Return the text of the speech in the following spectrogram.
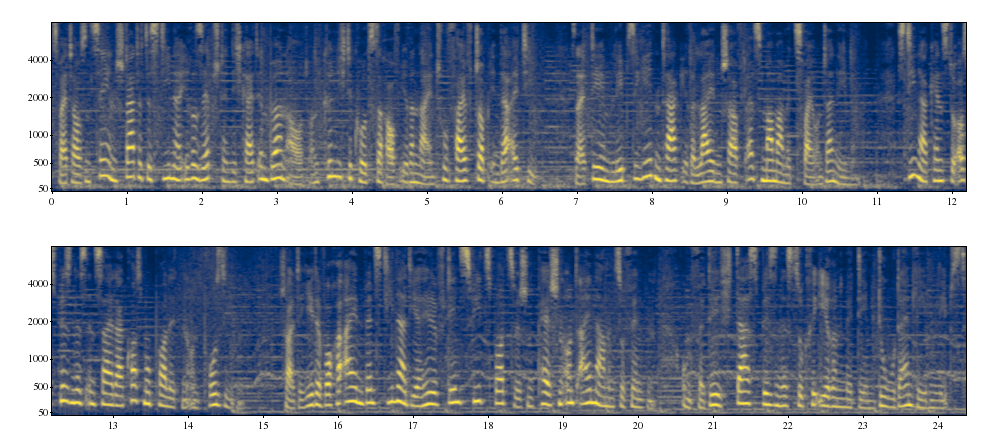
2010 startete Stina ihre Selbstständigkeit im Burnout und kündigte kurz darauf ihren 9-to-5-Job in der IT. Seitdem lebt sie jeden Tag ihre Leidenschaft als Mama mit zwei Unternehmen. Stina kennst du aus Business Insider, Cosmopolitan und Pro7. Schalte jede Woche ein, wenn Stina dir hilft, den Sweet Spot zwischen Passion und Einnahmen zu finden, um für dich das Business zu kreieren, mit dem du dein Leben liebst.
